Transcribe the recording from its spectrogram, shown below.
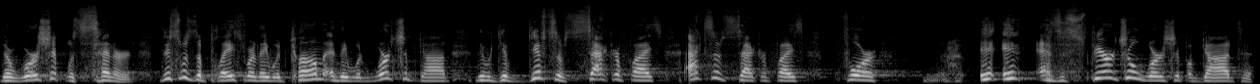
their worship was centered. This was the place where they would come and they would worship God. They would give gifts of sacrifice, acts of sacrifice for as a spiritual worship of God to,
